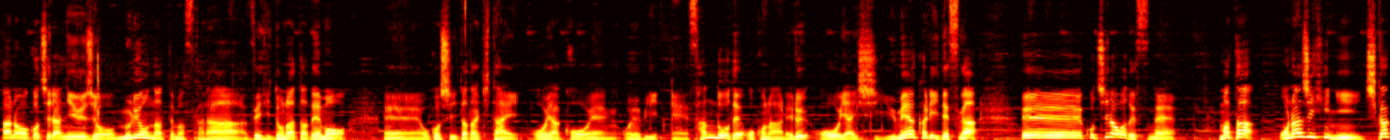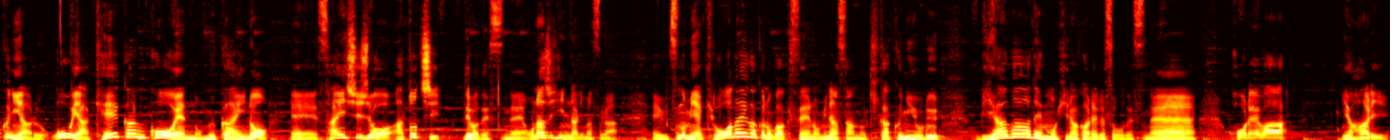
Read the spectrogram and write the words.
あのこちら入場無料になってますからぜひどなたでも、えーお越しいただきたい大谷公園および、えー参道で行われる大谷石夢あかりですが、えーこちらはですねまた同じ日に近くにある大谷景観公園の向かいの、えー採取場跡地ではですね同じ日になりますが、えー宇都宮共和大学の学生の皆さんの企画によるビアガーデンも開かれるそうですね。これはやはり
